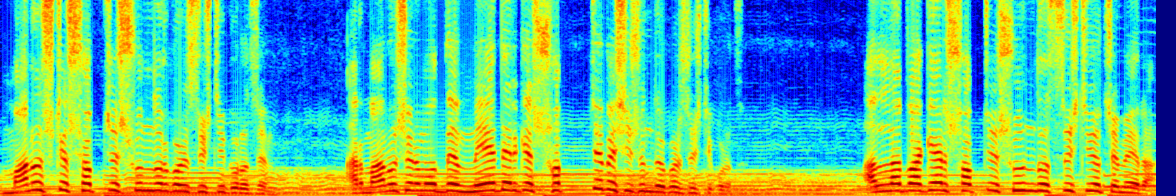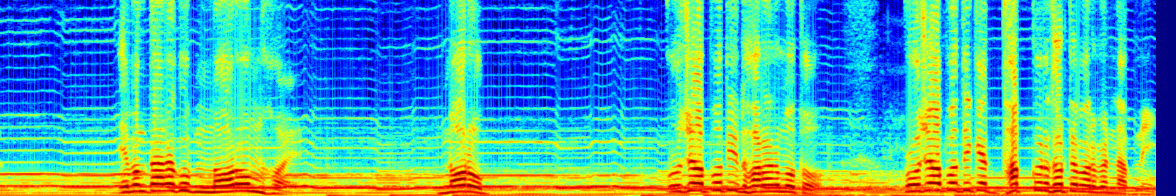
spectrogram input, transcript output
মানুষকে সবচেয়ে সুন্দর করে সৃষ্টি করেছেন। আর মানুষের মধ্যে মেয়েদেরকে সবচেয়ে বেশি সুন্দর করে সৃষ্টি করেছেন। আল্লাহ পাকের সবচেয়ে সুন্দর সৃষ্টি হচ্ছে মেয়েরা। এবং তারা খুব নরম হয়। নরম। প্রজাপতি ধরার মতো। প্রজাপতিকে ধাপ করে ধরতে পারবেন না আপনি।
